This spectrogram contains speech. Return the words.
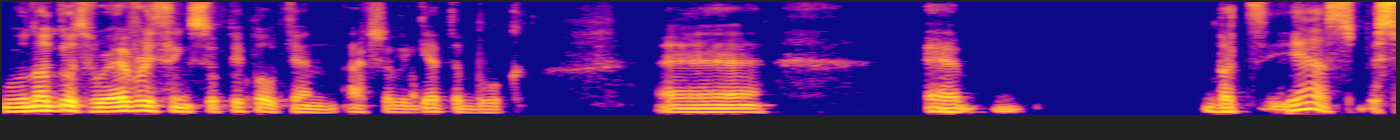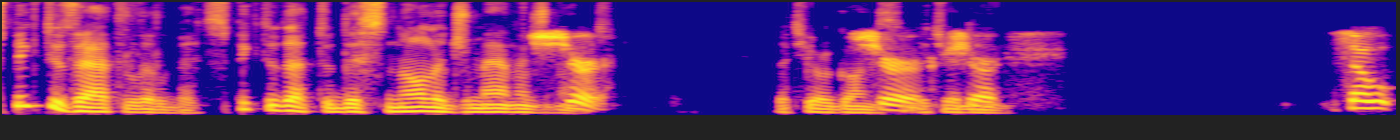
we'll not go through everything so people can actually get the book. Uh, uh, but yes speak to that a little bit. Speak to that to this knowledge management sure. that you're going sure through, sure. doing. so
